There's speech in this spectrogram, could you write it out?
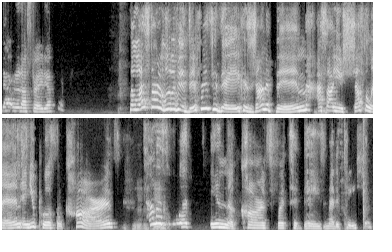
that one in Australia. So let's start a little bit different today because Jonathan, I saw you shuffling and you pulled some cards. Mhm, Tell us what's in the cards for today's meditation.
